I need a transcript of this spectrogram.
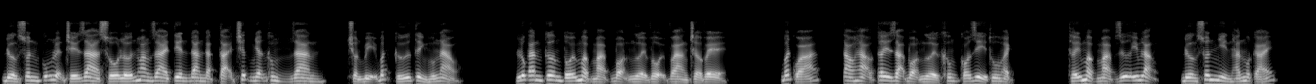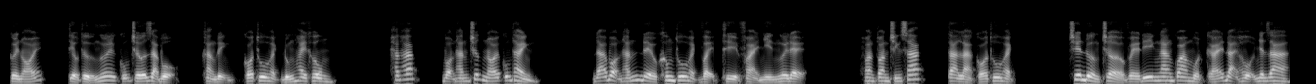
Đường Xuân cũng luyện chế ra số lớn hoang giai tiên đan đặt tại chiếc nhẫn không gian, chuẩn bị bất cứ tình huống nào. Lúc ăn cơm tối mập mạp bọn người vội vàng trở về. Bất quá, Tào Hạo Tây dạ bọn người không có gì thu hoạch. Thấy mập mạp giữ im lặng, Đường Xuân nhìn hắn một cái, cười nói, "Tiểu tử ngươi cũng chớ giả bộ, khẳng định có thu hoạch đúng hay không?" Hắc hắc, bọn hắn trước nói cũng thành. Đã bọn hắn đều không thu hoạch vậy thì phải nhìn ngươi đệ. Hoàn toàn chính xác, ta là có thu hoạch. Trên đường trở về đi ngang qua một cái đại hội nhân gia,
